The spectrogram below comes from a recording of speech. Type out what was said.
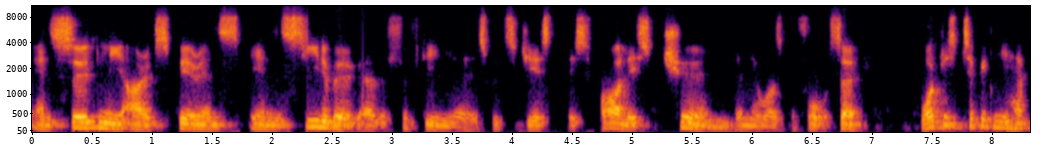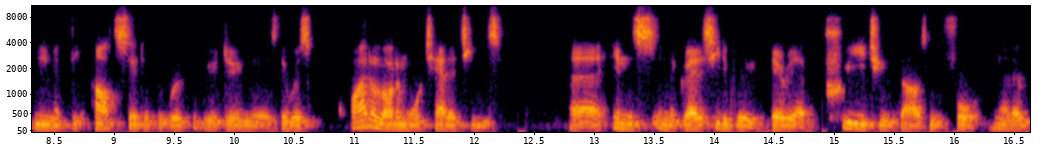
And certainly our experience in Cederberg over 15 years would suggest there's far less churn than there was before. So what was typically happening at the outset of the work that we were doing there is there was quite a lot of mortalities uh, in, this, in the greater Cederberg area pre-2004. You know, they're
